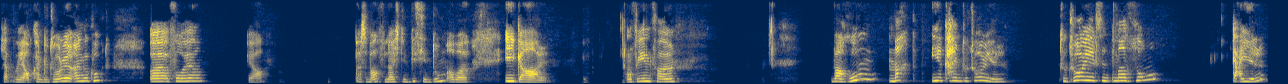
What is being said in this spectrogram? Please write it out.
Ich habe mir auch kein Tutorial angeguckt äh, vorher. Ja. Das war vielleicht ein bisschen dumm, aber egal. Auf jeden Fall. Warum macht ihr kein Tutorial? Tutorials sind immer so geil,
